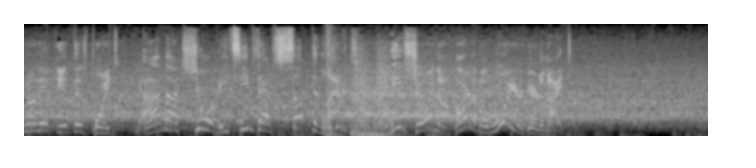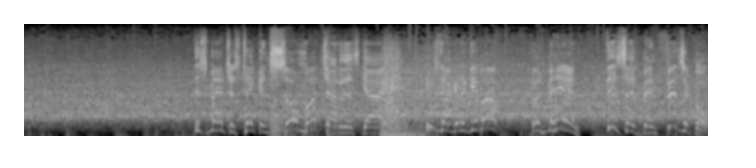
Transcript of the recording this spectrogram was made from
running on empty at this point. I'm not sure. He seems to have something left. He's showing the heart of a warrior here tonight. This match has taken so much out of this guy. He's not going to give up. But man, this has been physical.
